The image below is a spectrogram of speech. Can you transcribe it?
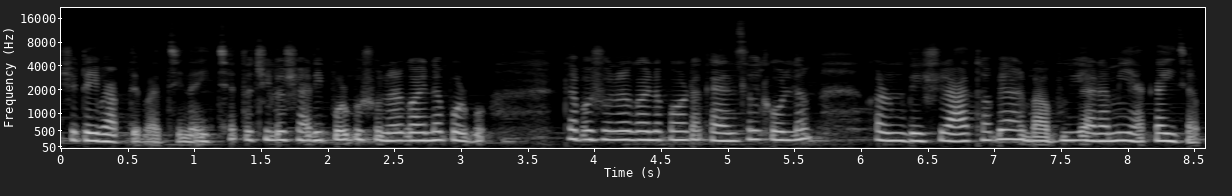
সেটাই ভাবতে পারছি না। ইচ্ছা তো ছিল শাড়ি পরবো, সোনার গয়না পরবো। তারপর সোনার গয়না পরাটা ক্যান্সেল করলাম, কারণ বেশ রাত হবে আর বাবুই আর আমি একাই যাব।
